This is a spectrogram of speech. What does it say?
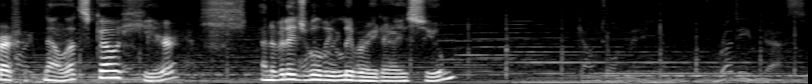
Perfect. Now let's go here. And the village will be liberated, I assume. Count on me. Ready? Yes.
